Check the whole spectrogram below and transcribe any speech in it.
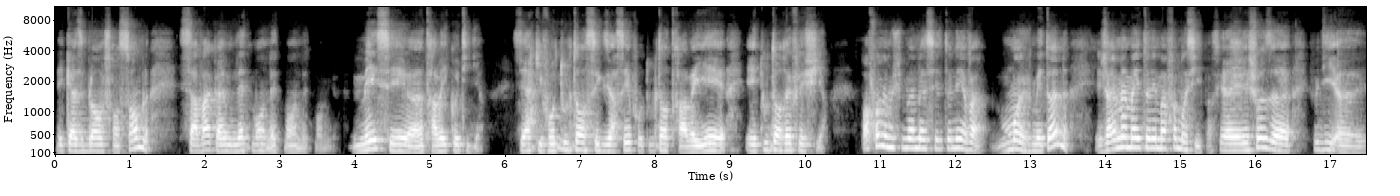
les cases blanches ensemble ça va quand même nettement, nettement, nettement mieux. Mais c'est euh, un travail quotidien. C'est-à-dire qu'il faut tout le temps s'exercer, il faut tout le temps travailler et tout le temps réfléchir. Parfois même, je suis même assez étonné. Enfin, moi, je m'étonne. J'arrive même à étonner ma femme aussi. Parce que les choses, euh, je me dis, euh,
